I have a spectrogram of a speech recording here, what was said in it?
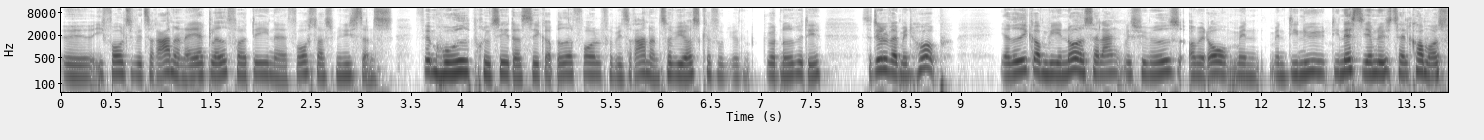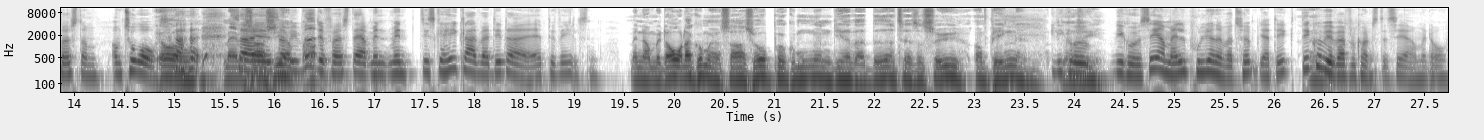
Øh, I forhold til veteranerne er jeg glad for, at det er en af forsvarsministerens fem hovedprioriteter at sikre bedre forhold for veteranerne, så vi også kan få gjort, noget ved det. Så det vil være mit håb. Jeg ved ikke, om vi er nået så langt, hvis vi mødes om et år, men, men de, nye, de næste hjemløse tal kommer også først om, om to år. Jo, så, så, så, siger, så vi ved det først der, men, men det skal helt klart være det, der er bevægelsen. Men om et år, der kunne man jo så også håbe på, at kommunerne de har været bedre til at så søge om pengene. kan Vi kunne, sige. vi kunne jo se, om alle puljerne var tømt. Ja, det, det Ja. kunne vi i hvert fald konstatere om et år.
